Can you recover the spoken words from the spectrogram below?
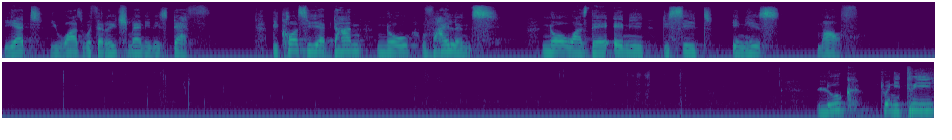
Yet he was with a rich man in his death because he had done no violence, nor was there any deceit in his mouth. Luke 23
